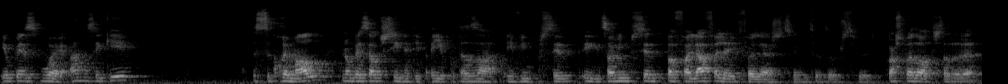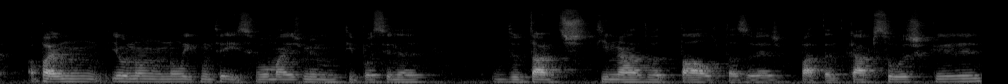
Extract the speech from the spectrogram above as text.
eu penso, bué, ah, não sei o quê, se correr mal, não penso ao destino, é tipo, aí puta azar, em 20%, e só 20% para falhar, falhei. Falhaste, sim, estou a perceber. Gosto de odds, estás a ver? Opa, eu, não, não, ligo muito a isso. Vou mais mesmo, tipo, a cena de estar destinado a tal, estás a ver? Pá, tanto que há pessoas que,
